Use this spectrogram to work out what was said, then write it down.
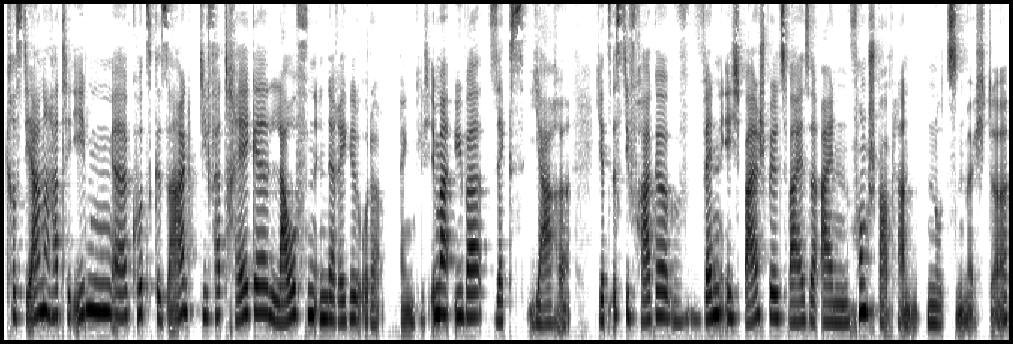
Christiane hatte eben äh, kurz gesagt, die Verträge laufen in der Regel oder eigentlich immer über sechs Jahre. Jetzt ist die Frage, wenn ich beispielsweise einen Fondsparplan nutzen möchte,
